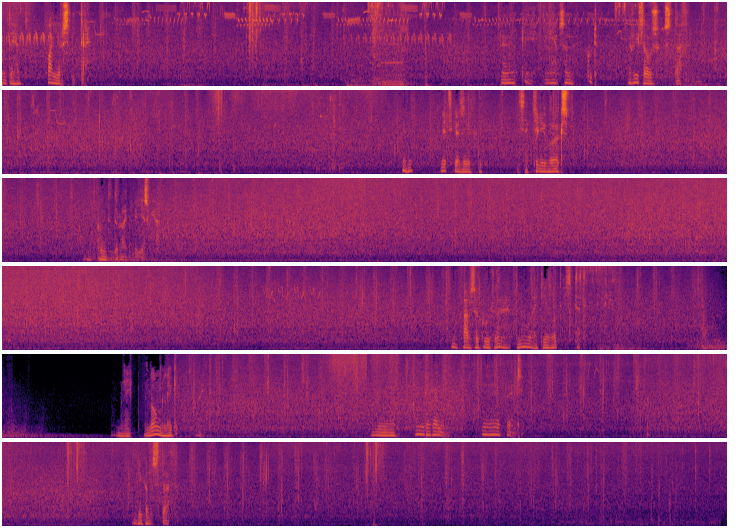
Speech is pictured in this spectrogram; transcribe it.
They have fire spitter. Okay, we have some good resource stuff. Let's mhm. go see if it, this actually works. Going to the right way. Yes, we are. So good. I have no idea what is that. Leg, long leg. Right. Joo, Endoran yeah, friend. Medical stuff.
